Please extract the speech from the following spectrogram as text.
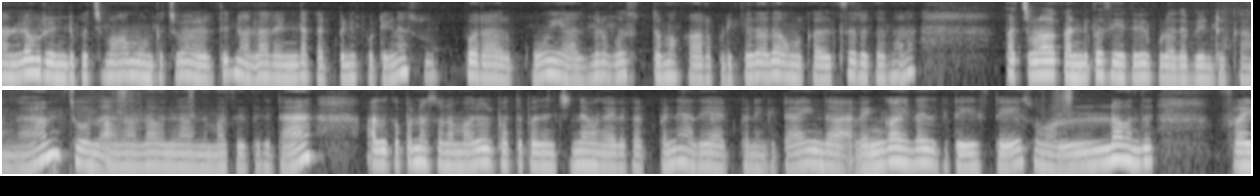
நல்லா ஒரு ரெண்டு பச்சை மிளகா மூணு பச்சை மிளகா எடுத்துட்டு நல்லா ரெண்டாக கட் பண்ணி போட்டிங்கன்னா சூப்பராக இருக்கும். என் ஹஸ்பண்டுக்கு வந்து சுத்தமாக காரம் பிடிக்காது. அது அவங்களுக்கு கல்சர் இருக்கிறதுனால பச்சை மிளகா கண்டிப்பாக சேர்த்தவே கூடாது அப்படின்னு இருக்காங்க. ஸோ அதனால தான் வந்து நான் இந்த மாதிரி சேர்த்துக்கிட்டேன். அதுக்கப்புறம் நான் சொன்ன மாதிரி ஒரு பத்து பதினஞ்சு சின்ன வெங்காயத்தை கட் பண்ணி அதையும் ஆட் பண்ணிக்கிட்டேன். இந்த வெங்காயம் தான் இதுக்கு டேஸ்ட்டே ஸோ நல்லா வந்து ஃப்ரை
